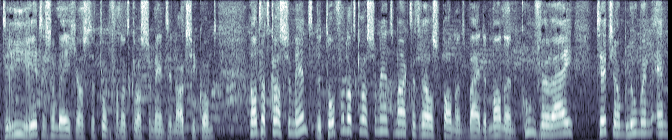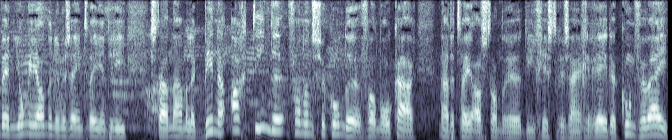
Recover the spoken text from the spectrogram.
drie ritten zo'n beetje als de top van het klassement in actie komt. Want dat klassement, de top van dat klassement maakt het wel spannend. Bij de mannen Koen Verwij, Tetjan Bloemen en Ben Jongejan, de nummers 1, 2 en 3... staan namelijk binnen achttiende van een seconde van elkaar... na de twee afstanden die gisteren zijn gereden. Koen Verwij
